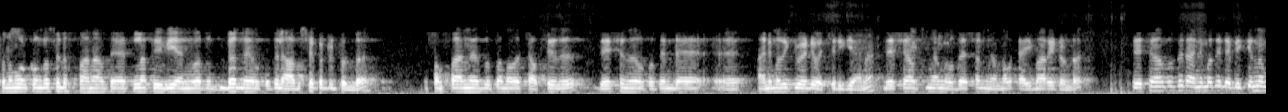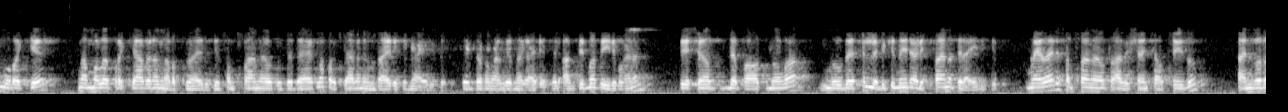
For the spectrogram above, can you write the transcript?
തൃണമൂൽ കോൺഗ്രസിന്റെ സ്ഥാനാർത്ഥിയായിട്ടുള്ള പി വി അൻവറിന്റെ നേതൃത്വത്തിൽ ആവശ്യപ്പെട്ടിട്ടുണ്ട്. സംസ്ഥാന നേതൃത്വം അത് ചർച്ച ചെയ്ത് ദേശീയ നേതൃത്വത്തിന്റെ അനുമതിക്ക് വേണ്ടി വച്ചിരിക്കുകയാണ്. ദേശീയ നിർദ്ദേശം നമ്മൾ കൈമാറിയിട്ടുണ്ട്. ദേശീയ അനുമതി ലഭിക്കുന്ന മുറയ്ക്ക് നമ്മൾ പ്രഖ്യാപനം നടത്തുന്നതായിരിക്കും. സംസ്ഥാന നേതൃത്വത്തിന്റെതായിട്ടുള്ള പ്രഖ്യാപനം ഉണ്ടായിരിക്കുന്നതായിരിക്കും. പിന്തുണ നൽകുന്ന കാര്യത്തിൽ അന്തിമ തീരുമാനം ദേശീയ നേതൃത്വത്തിന്റെ ഭാഗത്തു നിർദ്ദേശം ലഭിക്കുന്നതിന്റെ അടിസ്ഥാനത്തിലായിരിക്കും. നമ്മൾ ഏതായാലും സംസ്ഥാന നേതൃത്വം ആ വിഷയം ചർച്ച ചെയ്തു. അൻവർ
